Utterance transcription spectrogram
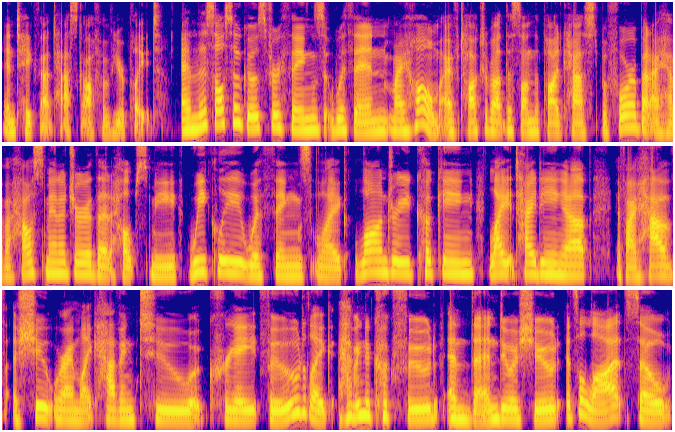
and take that task off of your plate. And this also goes for things within my home. I've talked about this on the podcast before, but I have a house manager that helps me weekly with things like laundry, cooking, light tidying up. If I have a shoot where I'm like having to create food, like having to cook food and then do a shoot, it's a lot. So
